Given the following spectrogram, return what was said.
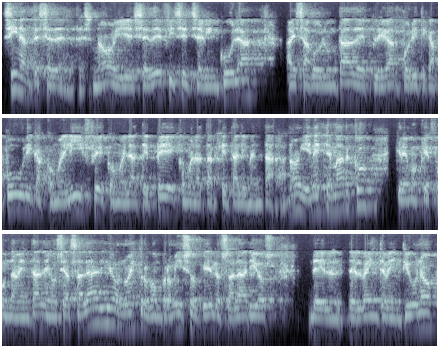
sin antecedentes, ¿no? Y ese déficit se vincula a esa voluntad de desplegar políticas públicas como el IFE, como el ATP, como la tarjeta alimentar, ¿no? Y en este marco creemos que es fundamental negociar salario, nuestro compromiso que los salarios del, del 2021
